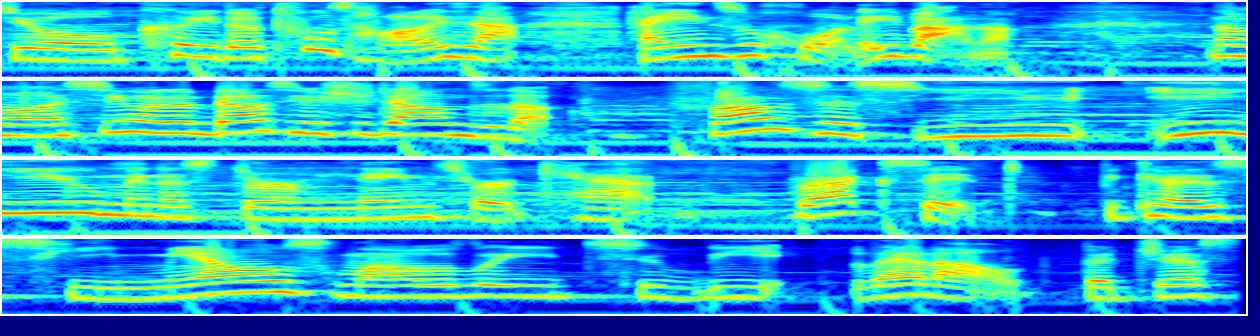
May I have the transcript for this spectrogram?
就刻意的吐槽了一下，还因此火了一把呢。那么新闻的标题是这样子的：France's EU, EU minister names her cat Brexit because he meows loudly to be let out, but just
